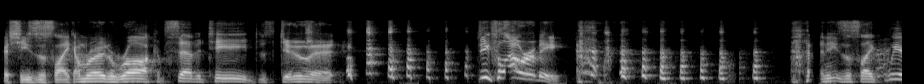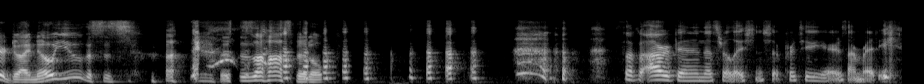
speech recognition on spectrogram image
Because she's just like, I'm ready to rock. I'm 17. Let's do it. Deflower me. and he's just like, weird. Do I know you? This is this is a hospital. I've already been in this relationship for two years. I'm ready.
